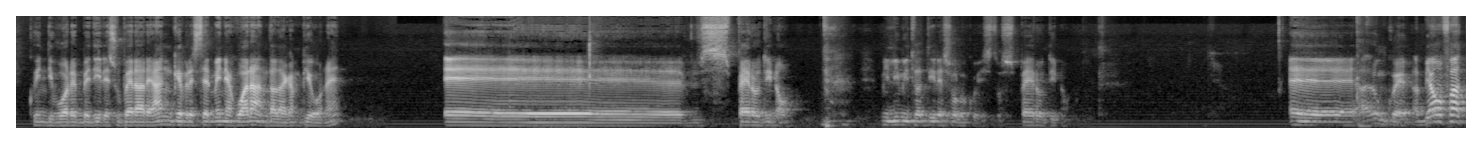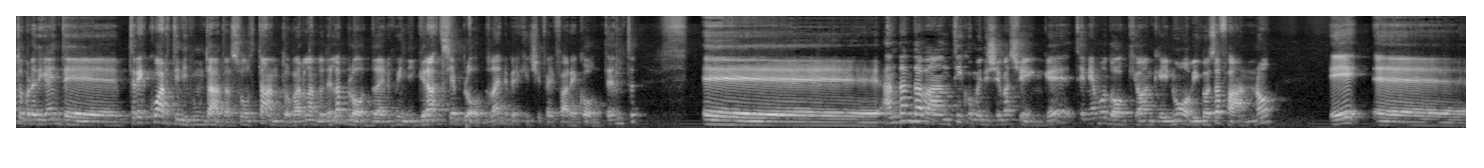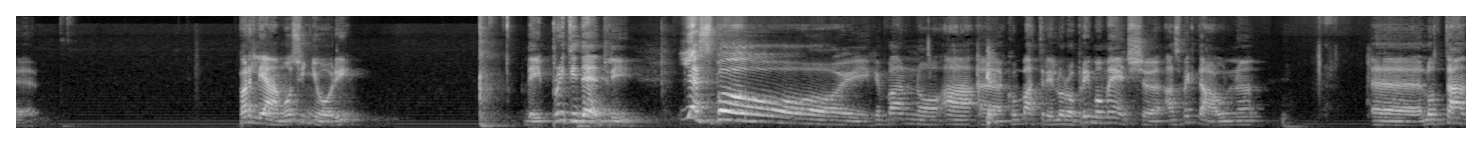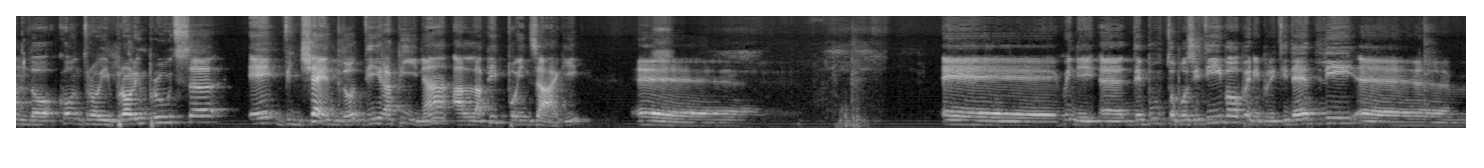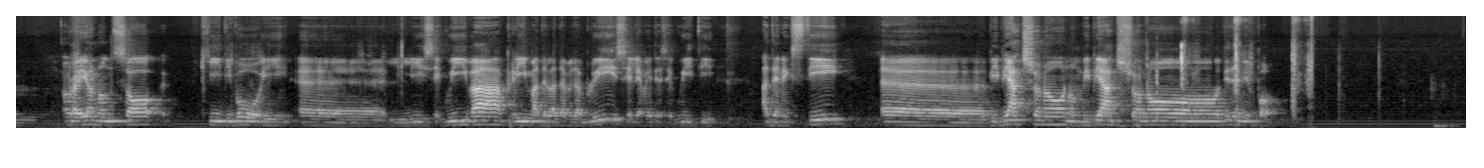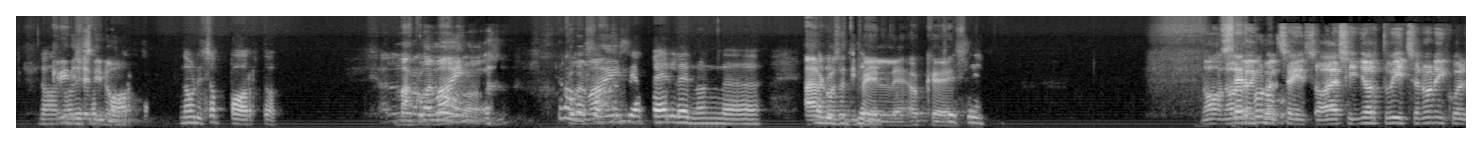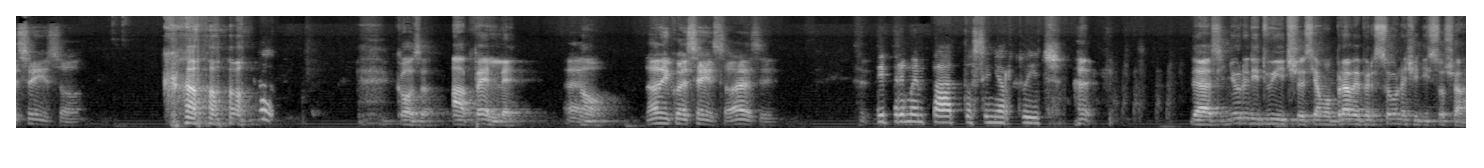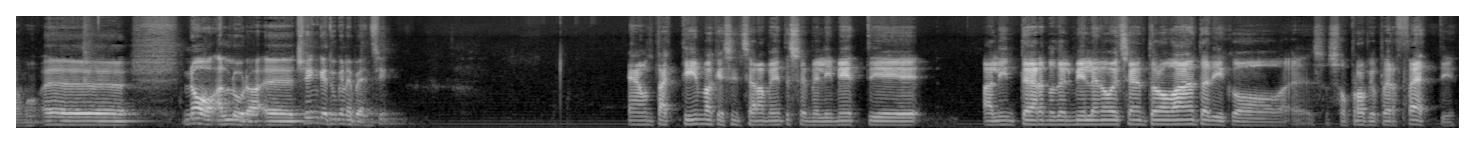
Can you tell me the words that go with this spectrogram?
quindi vorrebbe dire superare anche WrestleMania 40 da campione. Eh, spero di no. Mi limito a dire solo questo, spero di no. Eh, dunque, abbiamo fatto praticamente tre quarti di puntata soltanto parlando della Bloodline, quindi grazie Bloodline perché ci fai fare content. Eh, andando avanti, come diceva Cenghe, teniamo d'occhio anche i nuovi cosa fanno e eh, parliamo, signori, dei Pretty Deadly. Yes Boy! Che vanno a eh, combattere il loro primo match a SmackDown eh, lottando contro i Brawling Brutes e vincendo di rapina alla Pippo Inzaghi. Eh, e quindi eh, debutto positivo per i Pretty Deadly. Eh, ora io non so chi di voi eh, li seguiva prima della WWE, se li avete seguiti ad NXT, eh, vi piacciono, non vi piacciono? Ditemi un po'. No, non li dice di no. sopporto. Non li sopporto. Ma come mai? Non Come lo so, mai? così a pelle non... Ah, non cosa di pelle, ok. Sì, sì. No, non Servono- in quel senso, eh, signor Twitch, non in quel senso. Cosa? Ah, pelle? Eh, No. Non in quel senso, eh, sì. Di primo impatto, signor Twitch. Eh, signori di Twitch, siamo brave persone, ci dissociamo. Eh, no, allora, eh, Cenghe, tu che ne pensi? È un tag team che sinceramente se me li metti all'interno del 1990 dico eh, so- sono proprio perfetti.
